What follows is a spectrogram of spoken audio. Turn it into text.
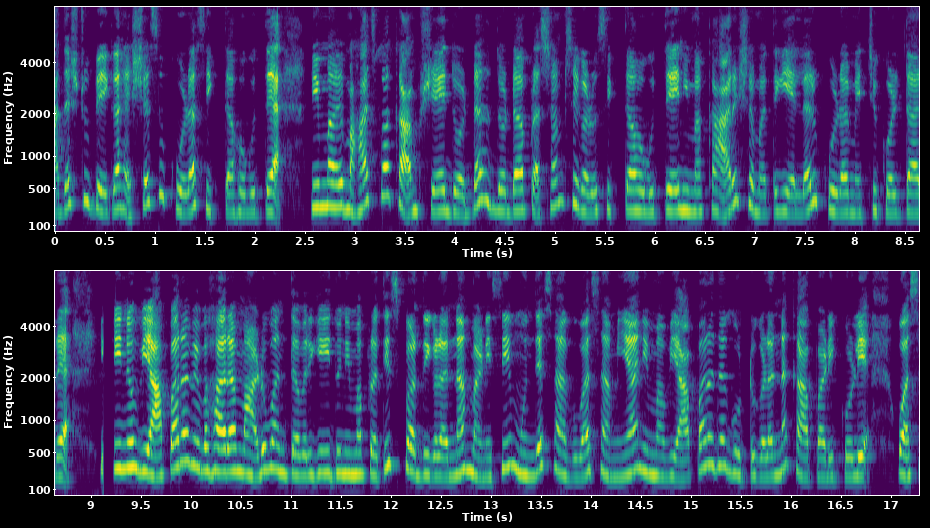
ಆದಷ್ಟು ಬೇಗ ಯಶಸ್ಸು ಕೂಡ ಸಿಗ್ತಾ ಹೋಗುತ್ತೆ. ನಿಮ್ಮ ಮಹತ್ವಾಕಾಂಕ್ಷೆ, ದೊಡ್ಡ ದೊಡ್ಡ ಪ್ರಶಂಸೆಗಳು ಸಿಗ್ತಾ ಹೋಗುತ್ತೆ. ನಿಮ್ಮ ಕಾರ್ಯಕ್ಷಮತೆಗೆ ಎಲ್ಲರೂ ಕೂಡ ಮೆಚ್ಚಿಕೊಳ್ತಾರೆ. ಇನ್ನು ವ್ಯಾಪಾರ ವ್ಯವಹಾರ ಮಾಡುವಂಥವರಿಗೆ ಇದು ನಿಮ್ಮ ಪ್ರತಿಸ್ಪರ್ಧಿಗಳನ್ನು ಮಣಿಸಿ, ಮುಂದೆ ಸಾಗುವ ಸಮಯ ನಿಮ್ಮ ವ್ಯಾಪಾರದ ಗುಟ್ಟುಗಳನ್ನು ಕಾಪಾಡಿಕೊಳ್ಳಿ. ಹೊಸ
